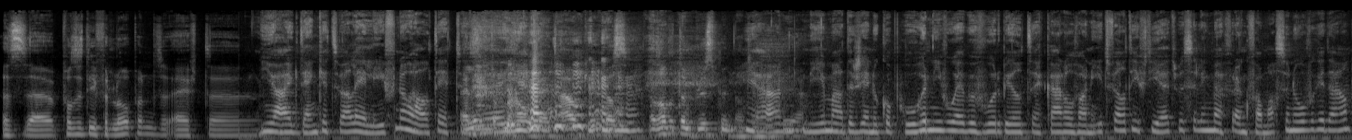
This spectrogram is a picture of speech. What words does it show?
Dat is uh, positief verlopen. Hij heeft, uh... Ja, ik denk het wel. Hij leeft nog altijd. Dus, hij leeft uh, nog altijd. Ah. Dat, is, dat is altijd een pluspunt natuurlijk. Ja, ja, nee, maar er zijn ook op hoger niveau, bijvoorbeeld Karel van Eetveld heeft die uitwisseling met Frank van Massenhoven gedaan.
